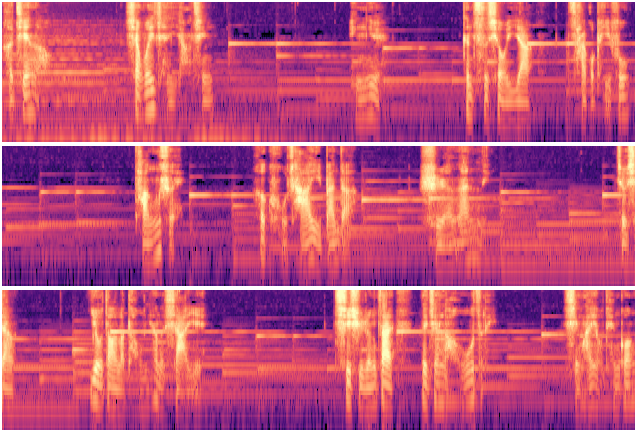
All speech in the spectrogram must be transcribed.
和煎熬，像微尘一样轻。音乐跟刺绣一样擦过皮肤。糖水和苦茶一般的使人安宁，就像。又到了同样的夏夜，期许仍在那间老屋子里。醒来有天光，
